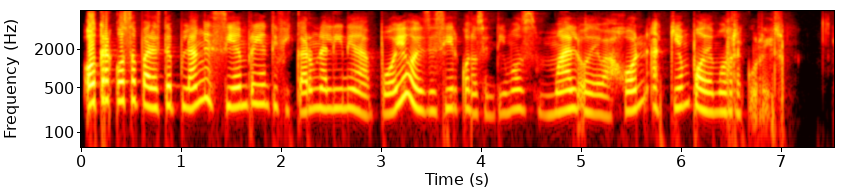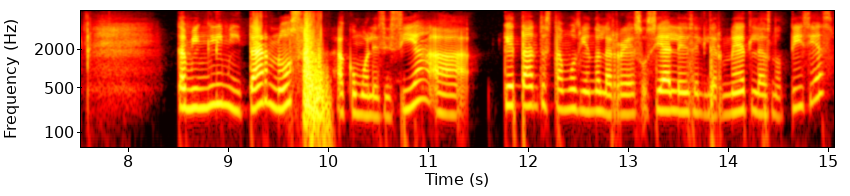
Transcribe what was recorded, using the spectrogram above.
Otra cosa para este plan es siempre identificar una línea de apoyo, es decir, cuando sentimos mal o de bajón, a quién podemos recurrir. También limitarnos a, como les decía, a qué tanto estamos viendo las redes sociales, el internet, las noticias,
